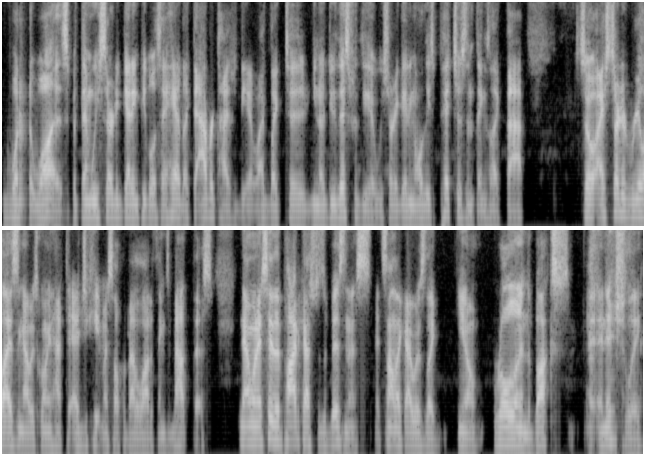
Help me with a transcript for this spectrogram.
what it was. But then we started getting people to say, Hey, I'd like to advertise with you. I'd like to, you know, do this with you. We started getting all these pitches and things like that. So I started realizing I was going to have to educate myself about a lot of things about this. Now, when I say the podcast was a business, it's not like I was like, you know, rolling in the bucks initially.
